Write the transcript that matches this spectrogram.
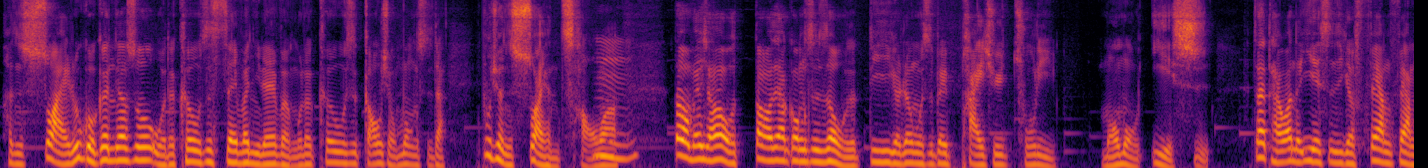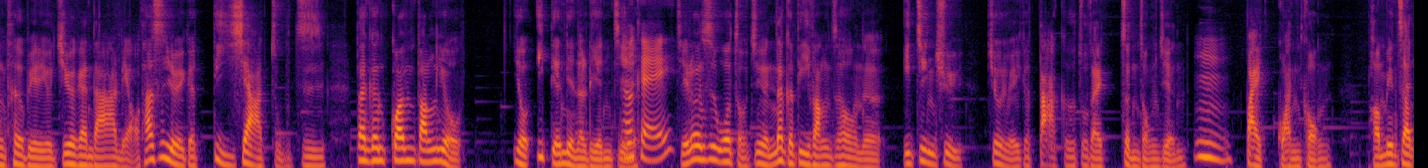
很帅。如果跟人家说我的客户是 Seven Eleven，我的客户是高雄梦时代，不觉得很帅很潮吗？嗯、但我没想到，我到了这家公司之后，我的第一个任务是被派去处理某某夜市。在台湾的夜市，一个非常非常特别的，有机会跟大家聊，它是有一个地下组织。但跟官方有有一点点的连接。OK，结论是我走进了那个地方之后呢，一进去就有一个大哥坐在正中间，嗯，拜关公，旁边站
